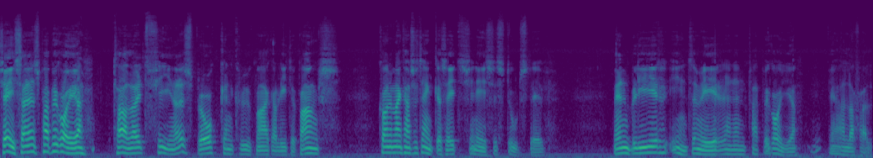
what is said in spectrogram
Kejsarens papegoja talar ett finare språk än krukmakar lite pangs kunde man kanske tänka sig ett kinesiskt ordstäv. Men blir inte mer än en papegoja i alla fall.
